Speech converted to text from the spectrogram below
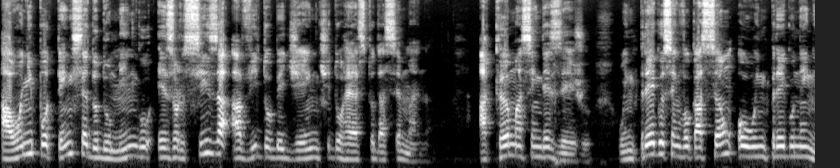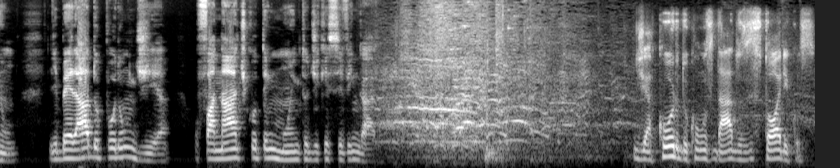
A onipotência do domingo exorciza a vida obediente do resto da semana. A cama sem desejo, o emprego sem vocação ou o emprego nenhum, liberado por um dia. O fanático tem muito de que se vingar. De acordo com os dados históricos,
